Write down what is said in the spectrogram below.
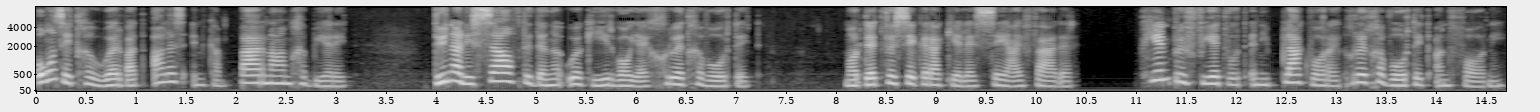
Ons het gehoor wat alles in Kapernaum gebeur het. Doen nou dieselfde dinge ook hier waar jy groot geword het. Maar dit verseker ek julle, sê hy verder: Geen profeet word in die plek waar hy groot geword het aanvaar nie.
